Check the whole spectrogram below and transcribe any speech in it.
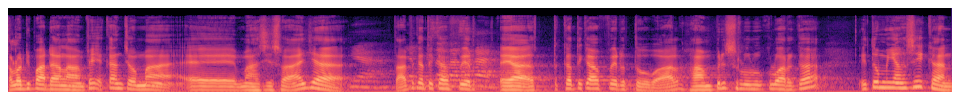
kalau di Padang Lampik kan cuma eh, mahasiswa aja. Iya, Tapi ketika vir, ya ketika virtual hampir seluruh keluarga itu menyaksikan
